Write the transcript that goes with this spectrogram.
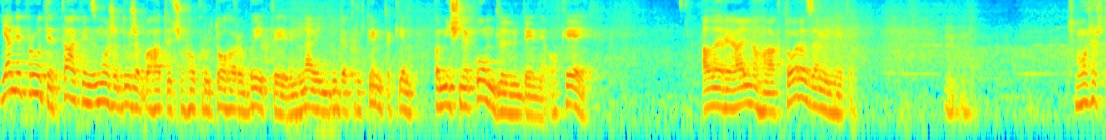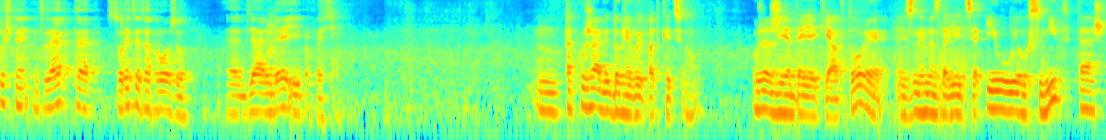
Я не проти, так, він зможе дуже багато чого крутого робити. Він навіть буде крутим таким помічником для людини, окей. Але реального актора замінити. Чи може штучний інтелект е, створити загрозу е, для людей і професій? Так уже відомі випадки цього. Уже ж є деякі актори, і з ними здається, і Уілл Сміт теж.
